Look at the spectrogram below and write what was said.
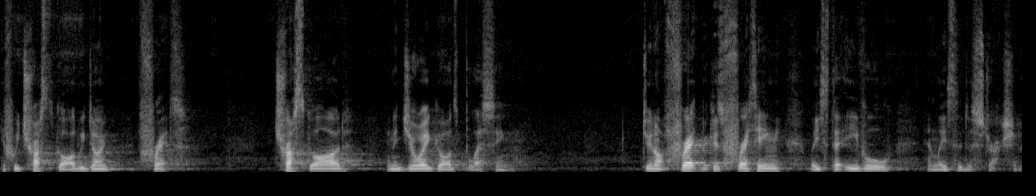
If we trust God, we don't fret. Trust God and enjoy God's blessing. Do not fret because fretting leads to evil and leads to destruction.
